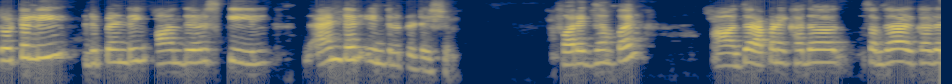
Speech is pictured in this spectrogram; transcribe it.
totally depending on their skill and their interpretation. For example, अं, जर आपण एखादं समझा एखाद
